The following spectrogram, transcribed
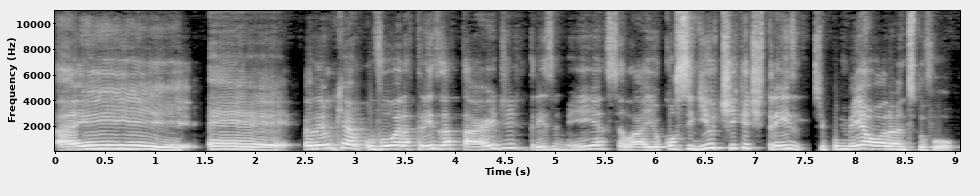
Aí é, eu lembro que a, o voo era três da tarde, três e meia, sei lá, e eu consegui o ticket três, tipo, meia hora antes do voo.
